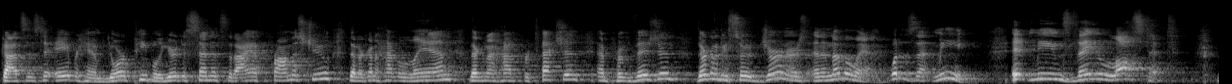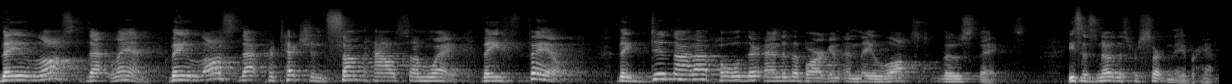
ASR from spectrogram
God says to Abraham, Your people, your descendants that I have promised you, that are going to have a land, they're going to have protection and provision, they're going to be sojourners in another land. What does that mean? It means they lost it. They lost that land. They lost that protection somehow, some way. They failed. They did not uphold their end of the bargain and they lost those things. He says, Know this for certain, Abraham.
